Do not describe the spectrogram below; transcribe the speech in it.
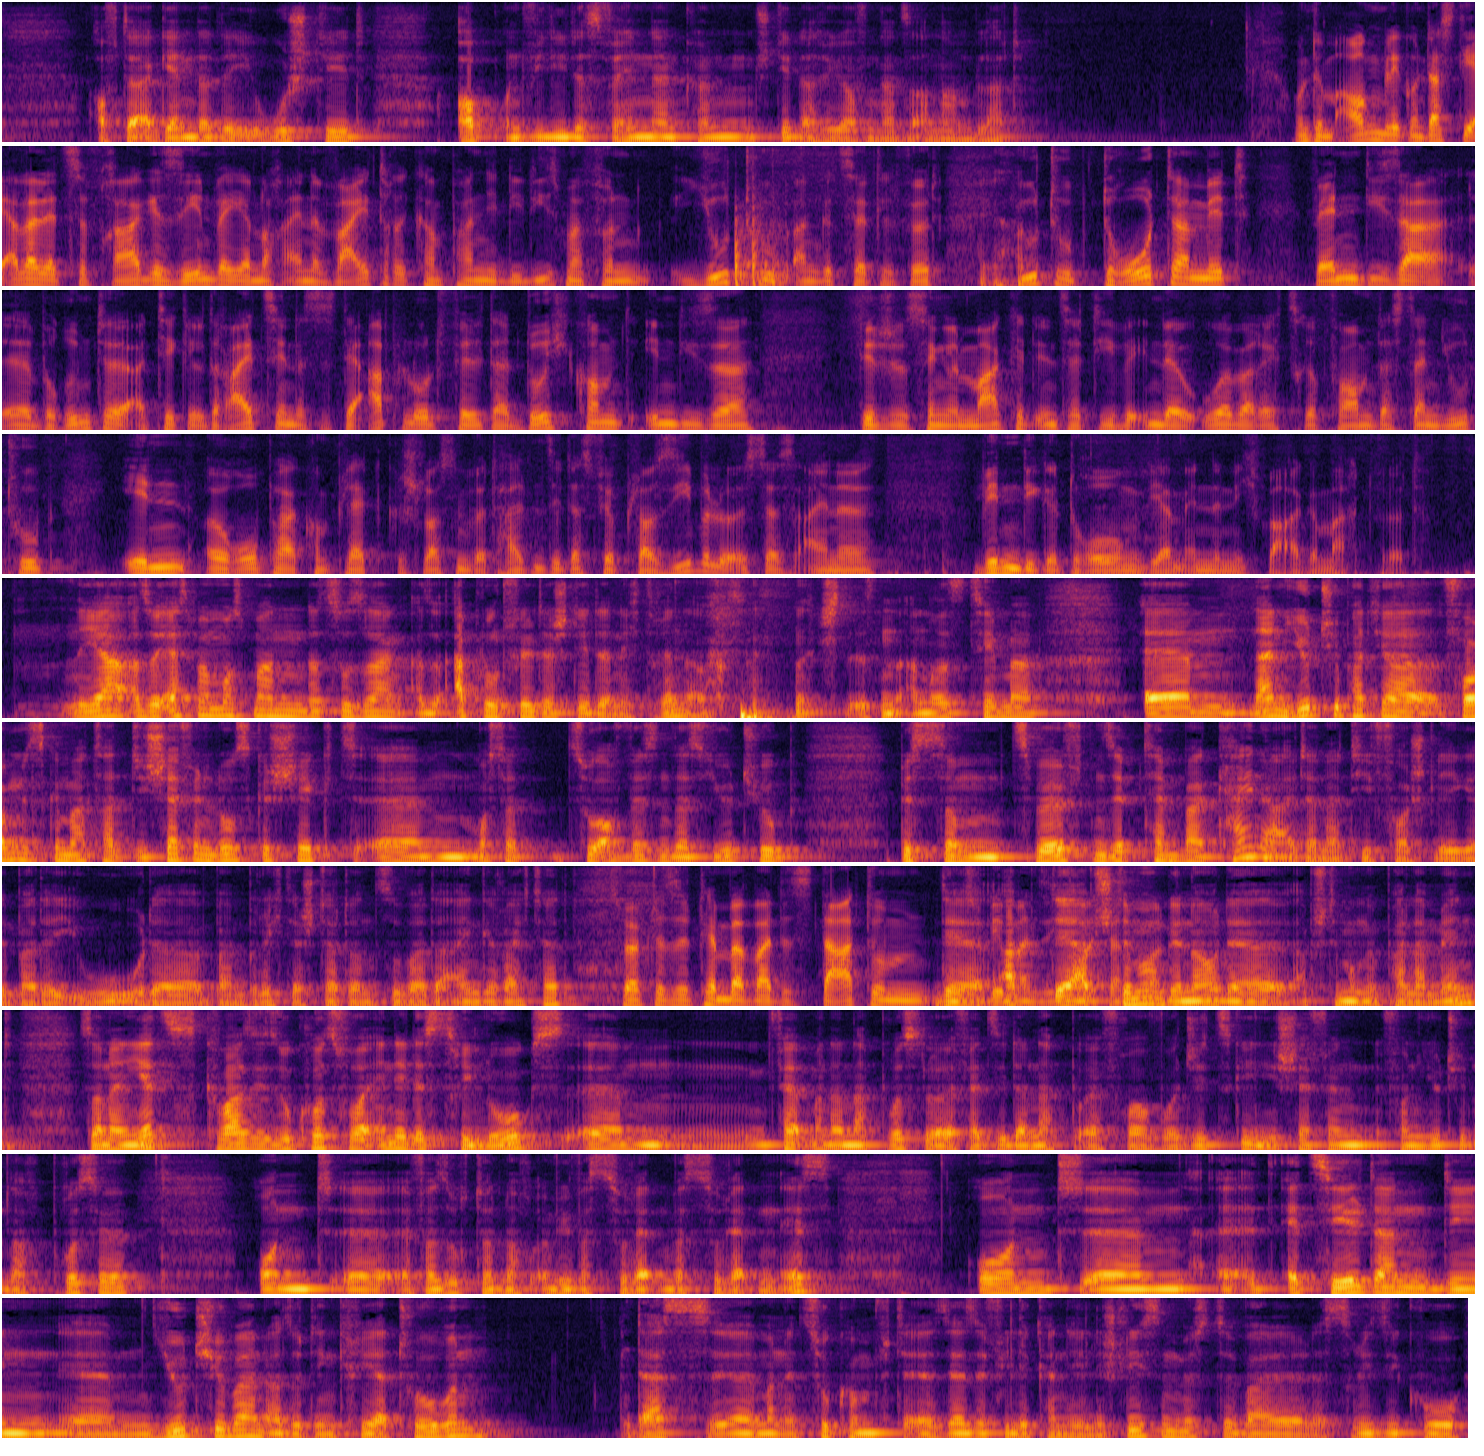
auf der Agenda der EU steht. Ob und wie die das verhindern können, steht natürlich auf einem ganz anderen Blatt. Und im Augenblick, und das ist die allerletzte Frage, sehen wir ja noch eine weitere Kampagne, die diesmal von YouTube angezettelt wird. Ja. YouTube droht damit, wenn dieser äh, berühmte Artikel 13, das ist der Upload-Filter, durchkommt in dieser Digital Single Market Initiative, in der Urheberrechtsreform, dass dann YouTube in Europa komplett geschlossen wird. Halten Sie das für plausibel oder ist das eine windige Drohung, die am Ende nicht wahrgemacht wird? Ja, also erstmal muss man dazu sagen, also Uploadfilter steht da nicht drin, aber das ist ein anderes Thema. Ähm, nein, YouTube hat ja Folgendes gemacht, hat die Chefin losgeschickt, ähm, muss dazu auch wissen, dass YouTube bis zum 12. September keine Alternativvorschläge bei der EU oder beim Berichterstatter und so weiter eingereicht hat. 12. September war das Datum, der, sich der Abstimmung, konnte. genau, der Abstimmung im Parlament, sondern jetzt quasi so kurz vor Ende des Trilogs ähm, fährt man dann nach Brüssel oder fährt sie dann nach äh, Frau Wojcicki, die Chefin von YouTube, nach Brüssel und äh, versucht dort noch irgendwie was zu retten, was zu retten ist. Und ähm, erzählt dann den ähm, YouTubern, also den Kreatoren, dass äh, man in Zukunft äh, sehr, sehr viele Kanäle schließen müsste, weil das Risiko,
